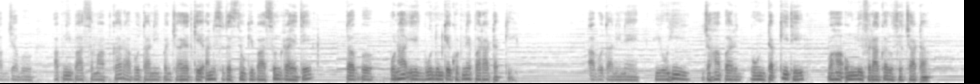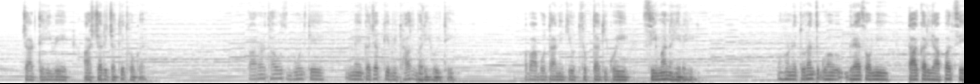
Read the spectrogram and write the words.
अब जब अपनी बात समाप्त कर आबोतानी पंचायत के अन्य सदस्यों की बात सुन रहे थे, तब पुनः एक बूंद उनके घुटने पर आ टपकी। आबोतानी ने यूँ ही जहाँ पर बूंद टपकी थी, वहाँ उंगली फिराकर उसे चाटा। चाटते ही वे आश्चर्यचकित हो गए। कारण था उस बूंद के में गजब की मिठास भरी हुई थी। अब आबोतानी की उत्सुकता की कोई सीमा नहीं रही। उन्होंने तुरंत गृह स्वामी ताकर यापर से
